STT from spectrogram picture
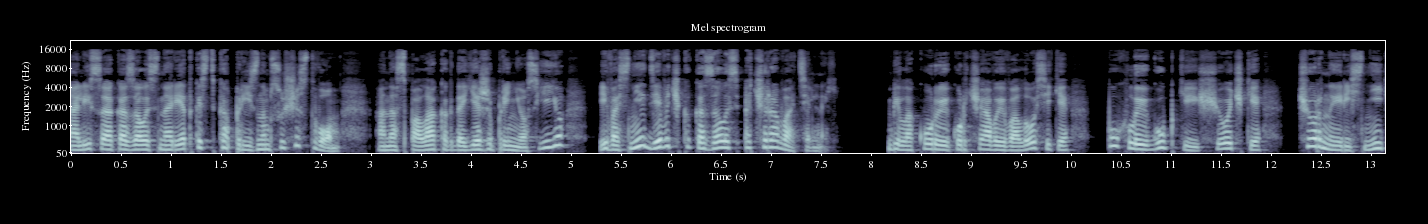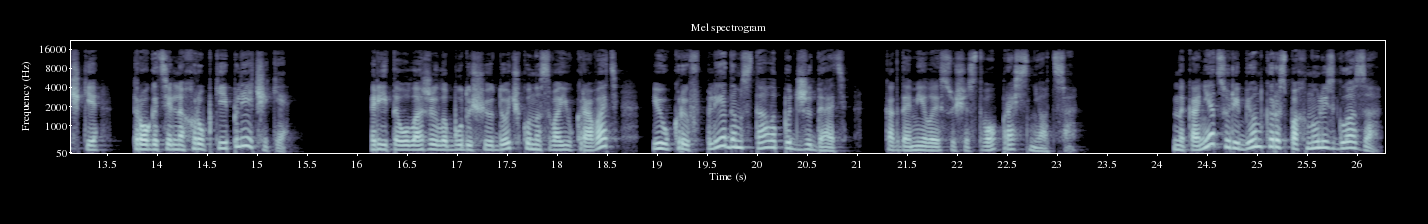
Алиса оказалась на редкость капризным существом. Она спала, когда Ежи принес ее, и во сне девочка казалась очаровательной. Белокурые курчавые волосики, пухлые губки и щечки, черные реснички, трогательно хрупкие плечики. Рита уложила будущую дочку на свою кровать и, укрыв пледом, стала поджидать, когда милое существо проснется. Наконец у ребенка распахнулись глаза,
